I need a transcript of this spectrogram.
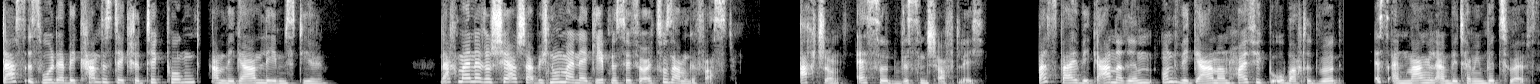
Das ist wohl der bekannteste Kritikpunkt am veganen Lebensstil. Nach meiner Recherche habe ich nun meine Ergebnisse für euch zusammengefasst. Achtung, es wird wissenschaftlich. Was bei Veganerinnen und Veganern häufig beobachtet wird, ist ein Mangel an Vitamin B12.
